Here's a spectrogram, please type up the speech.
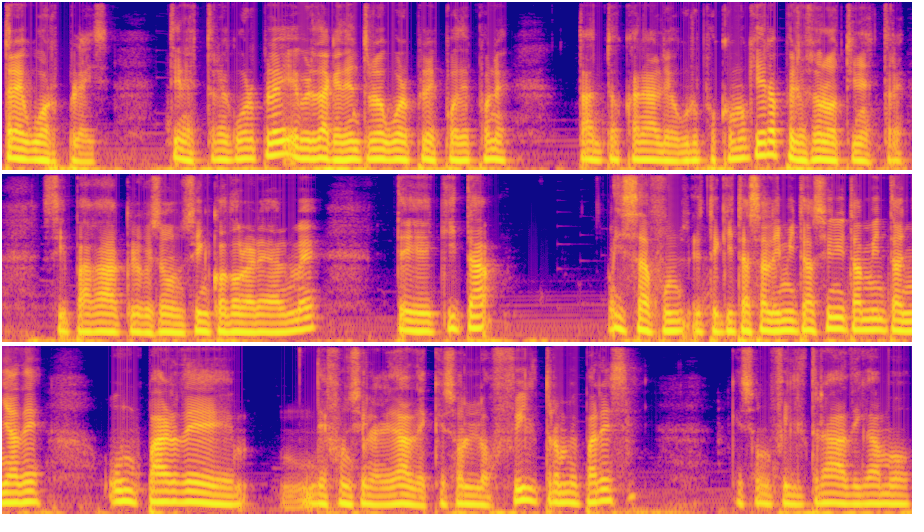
tres workplace. Tienes tres workplace, es verdad que dentro del workplace puedes poner tantos canales o grupos como quieras, pero solo tienes tres. Si pagas, creo que son 5 dólares al mes, te quita esa, te quita esa limitación y también te añade un par de, de funcionalidades que son los filtros, me parece que son filtradas, digamos,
